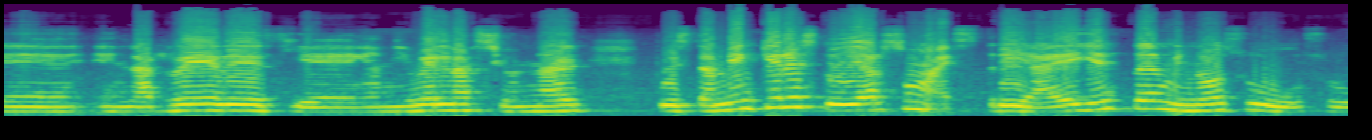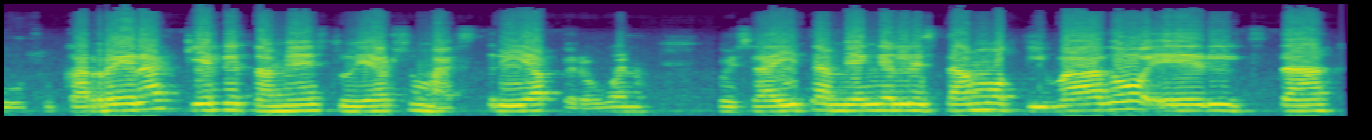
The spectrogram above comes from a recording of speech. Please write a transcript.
eh, en las redes y a nivel nacional, pues también quiere estudiar su maestría. Ella ¿eh? terminó su, su, su, carrera, quiere también estudiar su maestría, pero bueno, pues ahí también él está motivado, él está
